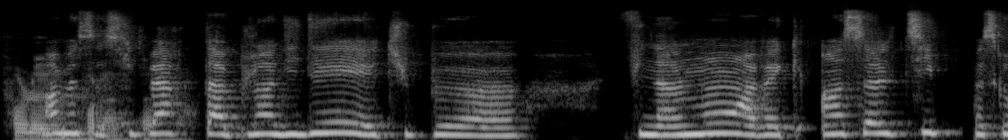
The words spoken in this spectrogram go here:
Pour le, ah, mais c'est super. Tu as plein d'idées et tu peux, euh, finalement avec un seul type, parce que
